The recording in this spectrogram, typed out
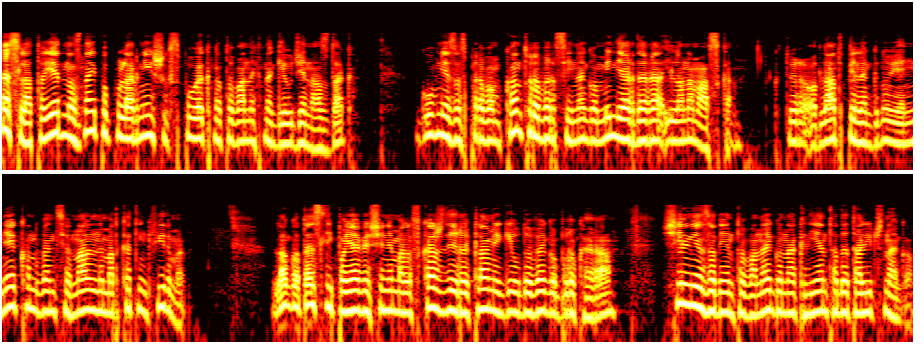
Tesla to jedna z najpopularniejszych spółek notowanych na giełdzie Nasdaq, głównie za sprawą kontrowersyjnego miliardera Ilona Muska, który od lat pielęgnuje niekonwencjonalny marketing firmy. Logo Tesli pojawia się niemal w każdej reklamie giełdowego brokera, silnie zorientowanego na klienta detalicznego.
